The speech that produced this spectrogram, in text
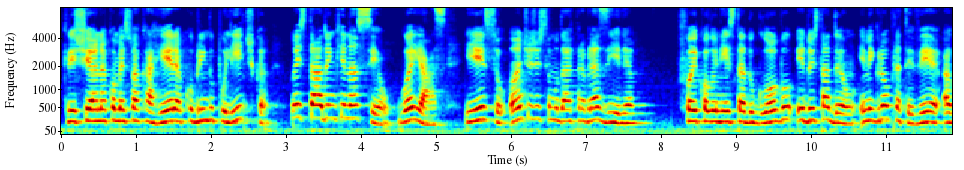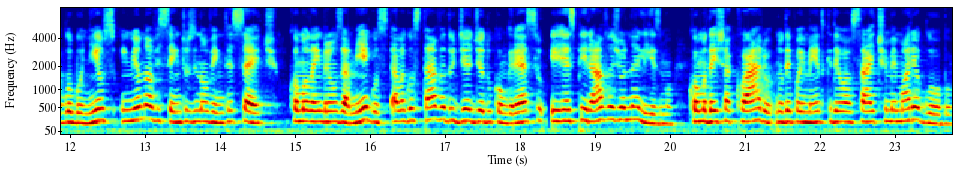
Cristiana começou a carreira cobrindo política no estado em que nasceu, Goiás, e isso antes de se mudar para Brasília. Foi colunista do Globo e do Estadão e migrou para a TV, a Globo News, em 1997. Como lembram os amigos, ela gostava do dia a dia do Congresso e respirava jornalismo, como deixa claro no depoimento que deu ao site Memória Globo.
